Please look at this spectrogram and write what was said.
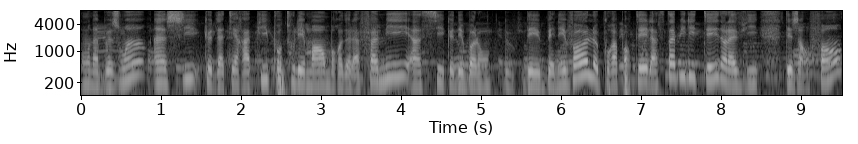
on a besoin, ainsi que de la thérapie pour tous les membres de la famille, ainsi que des, bénévoles pour apporter la stabilité dans la vie des enfants.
